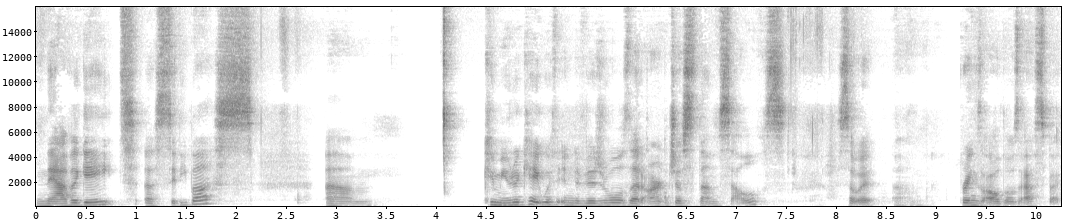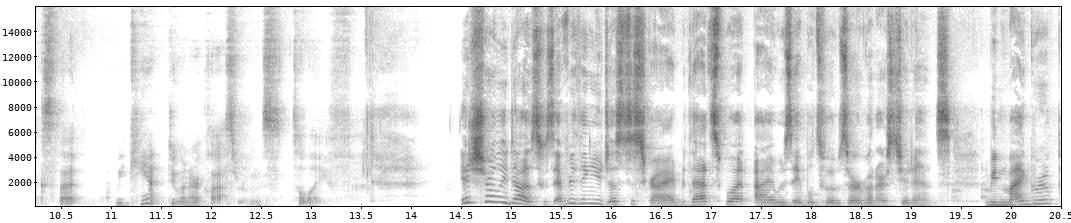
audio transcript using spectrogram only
navigate a city bus, um, communicate with individuals that aren't just themselves. So, it um, brings all those aspects that we can't do in our classrooms to life. It surely does, because everything you just described, that's what I was able to observe on our students. I mean, my group,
